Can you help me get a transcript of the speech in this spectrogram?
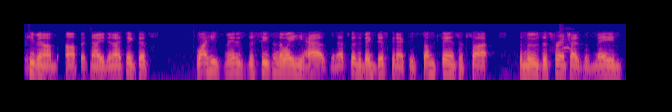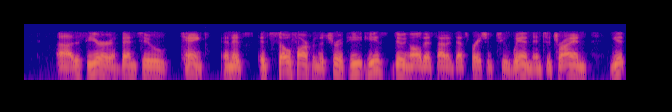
keeping him up at night, and I think that's why he's managed this season the way he has, and that's been the big disconnect. Is some fans have thought the moves this franchise has made uh, this year have been to tank, and it's it's so far from the truth. He he's doing all this out of desperation to win and to try and get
